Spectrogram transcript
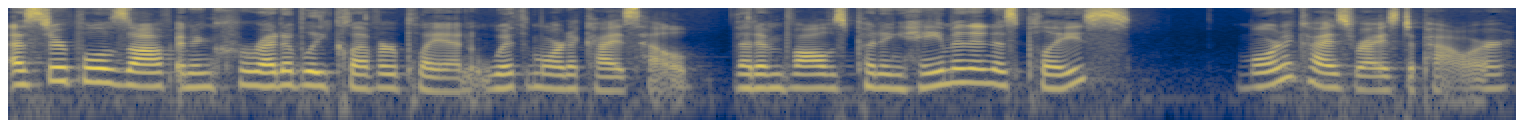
Esther pulls off an incredibly clever plan with Mordecai's help that involves putting Haman in his place, Mordecai's rise to power,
